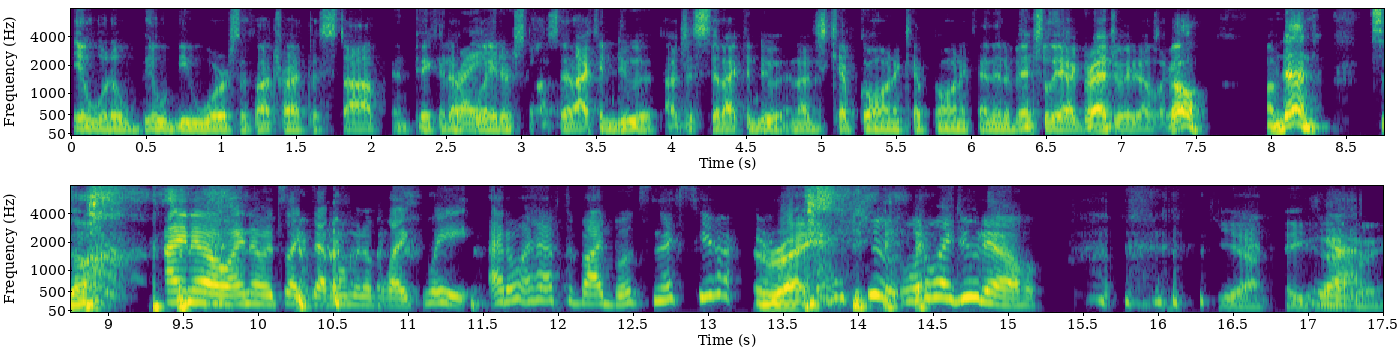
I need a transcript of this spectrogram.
it would have it would be worse if i tried to stop and pick it up right. later. So i said i can do it. I just said i can do it. And i just kept going and kept going. And then eventually i graduated. I was like oh i'm done. So i know i know. It's like that moment of like wait i don't have to buy books next year? Right. Oh, shoot, what do i do now? Yeah exactly. yeah.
